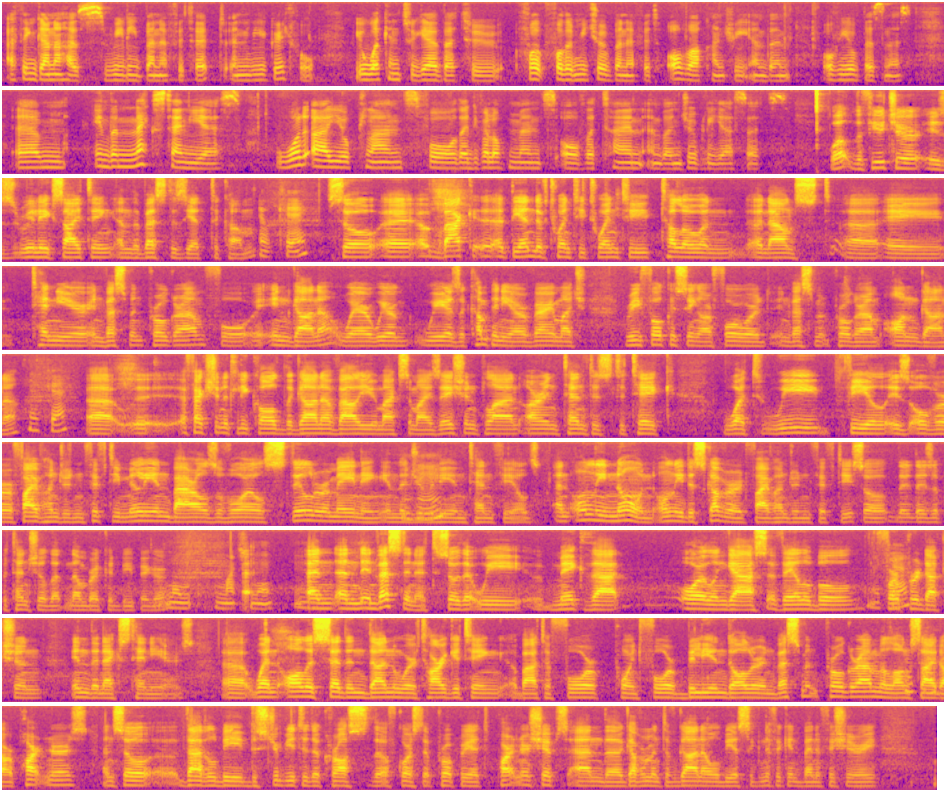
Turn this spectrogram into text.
I think Ghana has really benefited, and we're grateful. You're working together to for, for the mutual benefit of our country and then of your business. Um, in the next ten years, what are your plans for the development of the ten and then Jubilee assets? Well, the future is really exciting, and the best is yet to come. Okay. So uh, back at the end of 2020, Tullow an- announced uh, a 10-year investment program for in Ghana, where we are we as a company are very much refocusing our forward investment program on Ghana, Okay. Uh, uh, affectionately called the Ghana Value Maximization Plan. Our intent is to take what we feel is over 550 million barrels of oil still remaining in the mm-hmm. Jubilee and 10 fields, and only known, only discovered 550. So there, there's a potential that number could be bigger More, much more. and and invest in it so that we make that oil and gas available for production in the next 10 years. Uh, when all is said and done, we're targeting about a 4.4 billion dollar investment program alongside our partners, and so uh, that'll be distributed across the, of course, the appropriate partnerships, and the government of Ghana will be a significant beneficiary.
